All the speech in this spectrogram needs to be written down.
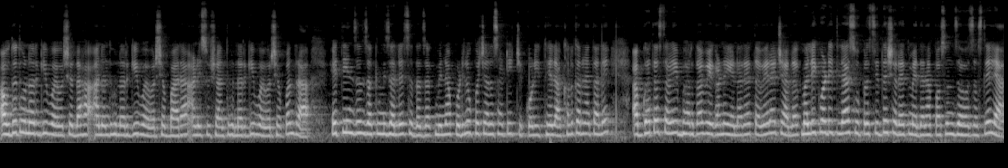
अवधूत हुनरगी वयवर्ष दहा आनंद हुनरगी वयवर्ष बारा आणि सुशांत हुनरगी वयवर्ष पंधरा हे तीन जण जखमी झाले. सदर जखमींना पुढील उपचारासाठी चिकोड इथे दाखल करण्यात आले. अपघातास्थळी भरधाव वेगाने येणाऱ्या तवेरा चालक मलिकवाडीतल्या सुप्रसिद्ध शर्यत मैदानापासून जवळ असलेल्या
